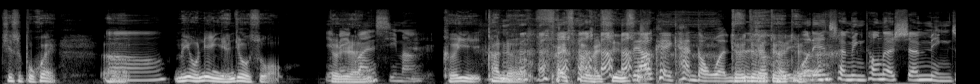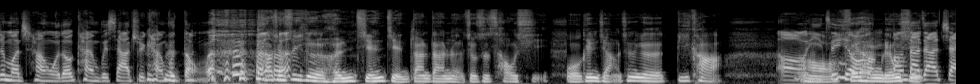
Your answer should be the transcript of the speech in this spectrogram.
其实不会，呃，没有念研究所。也没关系吗？可以看得 非常的清楚，只要可以看懂文字就可以。我连陈明通的声明这么长，我都看不下去，看不懂了。他就是一个很简简单单的，就是抄袭。我跟你讲，这个迪卡哦，已经有非常流行，帮大家摘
